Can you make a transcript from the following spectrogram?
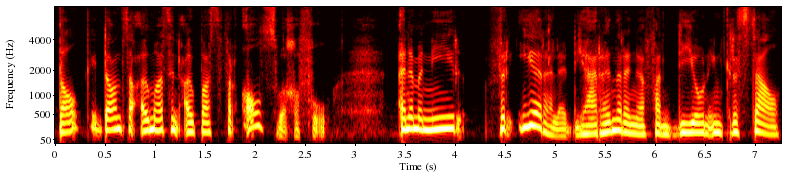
Dalk het dan se oumas en oupas veral so gevoel. In 'n manier vereer hulle die herinneringe van Dion en Christel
